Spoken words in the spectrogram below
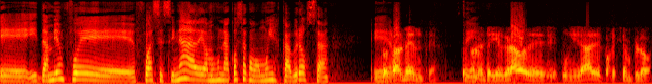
Eh, y también fue, fue asesinada, digamos, una cosa como muy escabrosa. Eh, totalmente, totalmente. Y el grado de impunidad de, por ejemplo,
